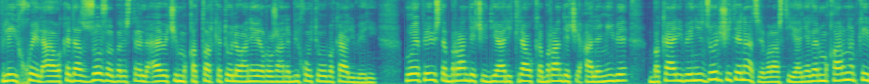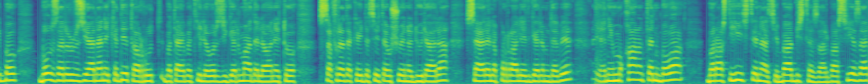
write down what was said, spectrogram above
پلەی خوێ لە ئاوەکەدا زۆر زۆر بەرزترە لە ئاوێکی مقەتەر کە تۆ لەوانەیە ڕۆژانە بیخۆیتەوە بەکاری بێنی بۆیە پێویستە بڕاندێکی دیاری کراو کە بڕاندێکی عالەمی بێ بەکاری بێنی زۆریشی تێ ناچێ بەڕاستی یان ئەگەر مقارنە بکەی بەو بەو زەرەر و زیانانێک کە دێتە ڕووت بە تایبەتی لە وەرزی گەرمادا لەوانێت تۆ سەفرە دەکەی دەچیت ئەو شوێنە دوورارە سارێ لە پڕ ڕالێت گەرم دەبێ یانی مقارنتەن بەوە بەڕاستی هیچ تێ ناچێ با بیست هەزار با سی هەزار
